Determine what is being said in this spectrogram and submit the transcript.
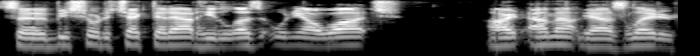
so be sure to check that out. He loves it when y'all watch. All right, I'm out, guys. Later.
